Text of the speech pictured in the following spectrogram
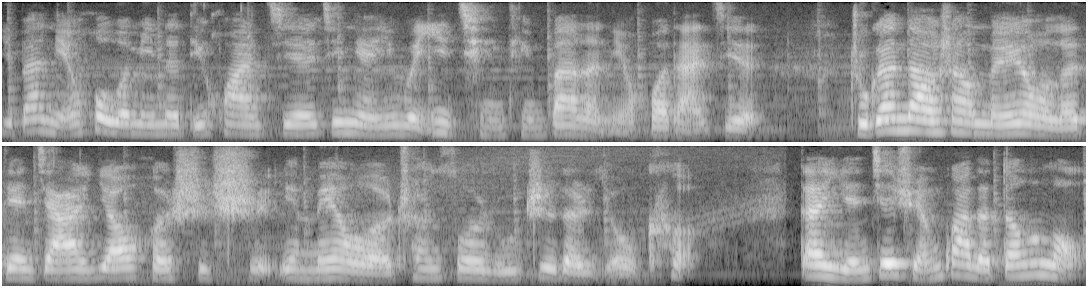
以办年货闻名的迪化街，今年因为疫情停办了年货大街，主干道上没有了店家吆喝试吃，也没有了穿梭如织的游客。但沿街悬挂的灯笼，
